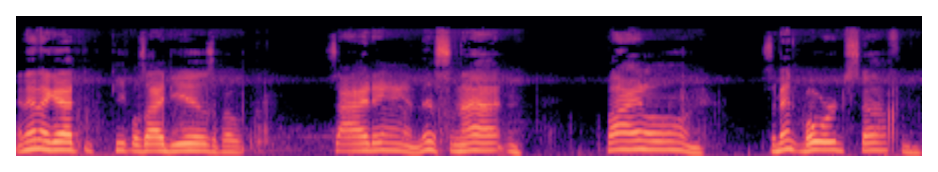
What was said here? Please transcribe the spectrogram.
And then I got people's ideas about siding and this and that and vinyl and cement board stuff and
